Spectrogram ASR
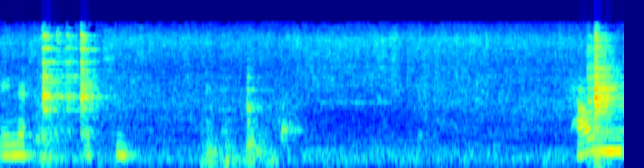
A next XC. How do you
